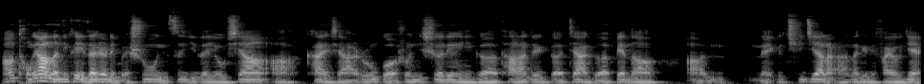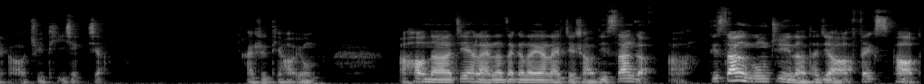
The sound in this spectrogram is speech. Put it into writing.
然后同样的，你可以在这里面输入你自己的邮箱啊，看一下。如果说你设定一个它这个价格变到啊，哪个区间了，让他给你发邮件，然后去提醒一下，还是挺好用的。然后呢，接下来呢，再跟大家来介绍第三个啊，第三个工具呢，它叫 FixPot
